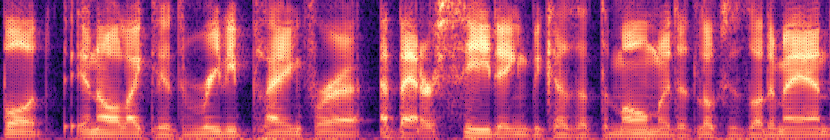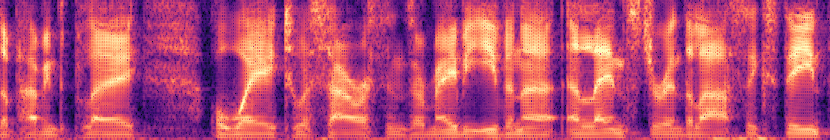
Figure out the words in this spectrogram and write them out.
but in all likelihood, really playing for a, a better seeding because at the moment it looks as though they may end up having to play away to a Saracens or maybe even a, a Leinster in the last 16.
